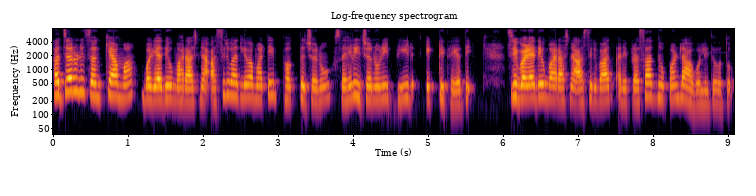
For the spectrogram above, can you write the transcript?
હજારોની સંખ્યામાં બળિયાદેવ મહારાજના આશીર્વાદ લેવા માટે ભક્તજનો, શહેરીજનોની ભીડ એકઠી થઈ હતી. શ્રી બળિયાદેવ મહારાજના આશીર્વાદ અને પ્રસાદનો પણ લાભો લીધો હતો.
